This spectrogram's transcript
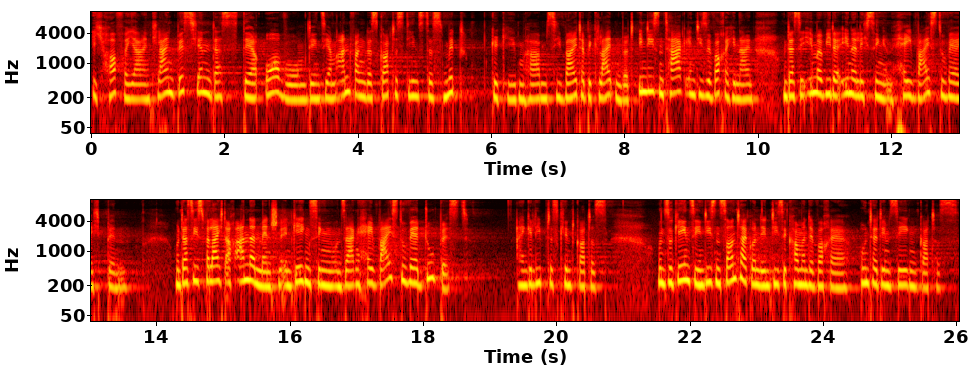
Ich hoffe ja ein klein bisschen, dass der Ohrwurm, den Sie am Anfang des Gottesdienstes mitgegeben haben, Sie weiter begleiten wird in diesen Tag, in diese Woche hinein und dass Sie immer wieder innerlich singen, hey, weißt du, wer ich bin? Und dass Sie es vielleicht auch anderen Menschen entgegensingen und sagen, hey, weißt du, wer du bist? Ein geliebtes Kind Gottes. Und so gehen Sie in diesen Sonntag und in diese kommende Woche unter dem Segen Gottes.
